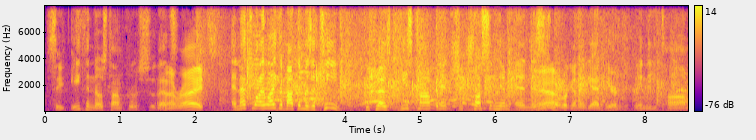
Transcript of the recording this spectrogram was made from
See, Ethan knows Tom Cruise, so that's All right. and that's what I like about them as a team because he's confident, she trusts in him, and this Yeah. is what we're going to get here in the Tom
